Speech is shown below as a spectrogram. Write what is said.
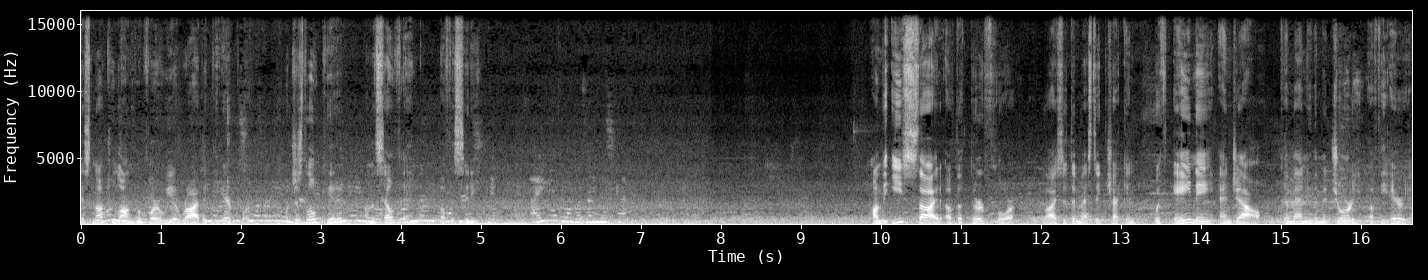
it's not too long before we arrive at the airport, which is located on the south end of the city. On the east side of the third floor lies the domestic check-in with ANA and JAL commanding the majority of the area.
